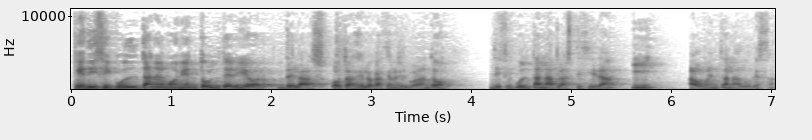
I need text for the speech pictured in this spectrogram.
que dificultan el movimiento ulterior de las otras dislocaciones y por lo tanto dificultan la plasticidad y aumentan la dureza.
